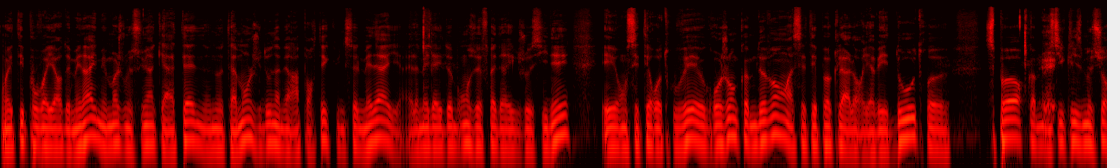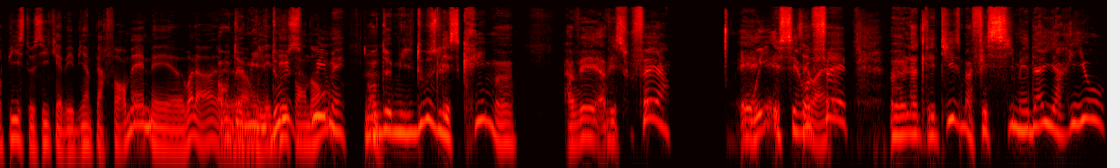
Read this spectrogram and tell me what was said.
ont été pourvoyeurs de médailles, mais moi je me souviens qu'à Athènes notamment, le judo n'avait rapporté qu'une seule médaille, la médaille de bronze de Frédéric Jossinet, et on s'était retrouvé Grosjean comme devant à cette époque-là. Alors il y avait d'autres euh, sports comme le cyclisme sur piste aussi qui avaient bien performé, mais euh, voilà, en euh, on 2012 était pendant. oui mais en Hmm. 2012 l'escrime euh, avait avait souffert et, Oui, et c'est refait Euh, l'athlétisme a fait six médailles à Rio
